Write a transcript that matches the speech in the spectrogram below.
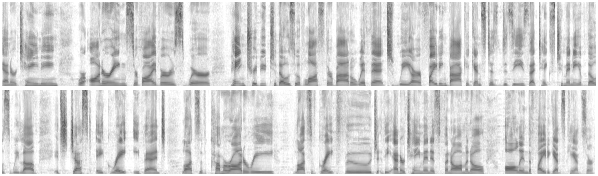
entertaining. We're honoring survivors. We're paying tribute to those who have lost their battle with it. We are fighting back against a disease that takes too many of those we love. It's just a great event. Lots of camaraderie, Lots of great food. The entertainment is phenomenal, all in the fight against cancer.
